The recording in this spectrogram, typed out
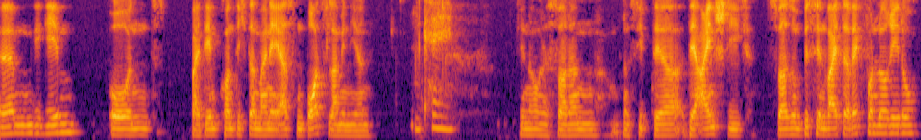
ähm, gegeben und bei dem konnte ich dann meine ersten Boards laminieren. Okay. Genau, das war dann im Prinzip der, der Einstieg. Es war so ein bisschen weiter weg von Loredo,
